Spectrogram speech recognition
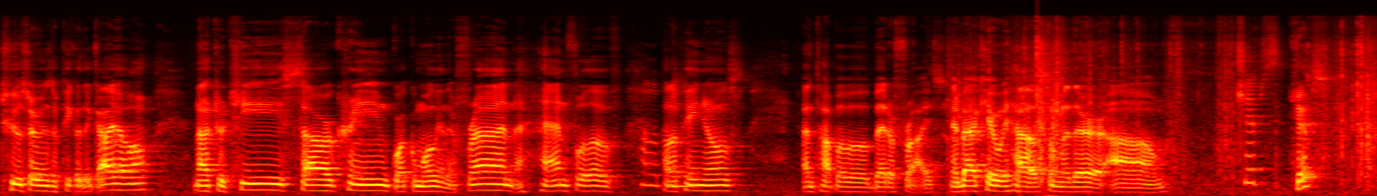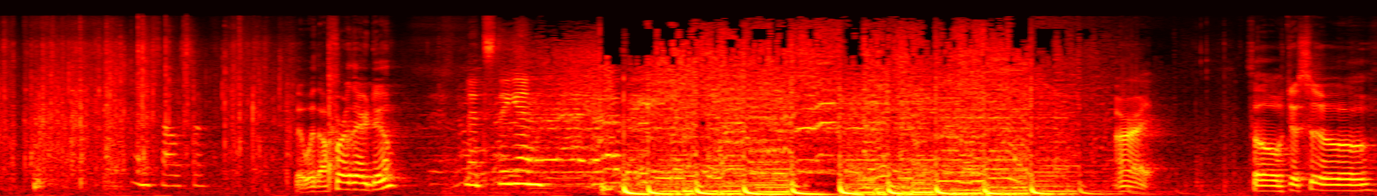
two servings of pico de gallo, nacho cheese, sour cream, guacamole in the front, a handful of Jalapeno. jalapenos on top of a bed of fries. And back here we have some of their um, Chips chips. and salsa. But without further ado, Let's dig in. All right. So just to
